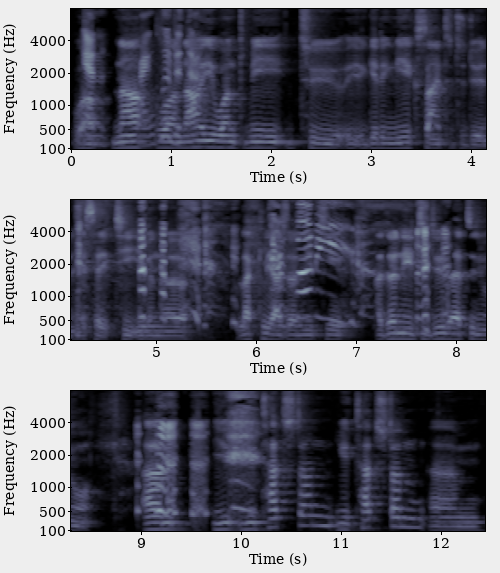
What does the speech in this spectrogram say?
Well, and now, well, now you want me to, you're getting me excited to do an SAT, even though luckily I don't money. need to, I don't need to do that anymore. Um, you, you touched on, you touched on um,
